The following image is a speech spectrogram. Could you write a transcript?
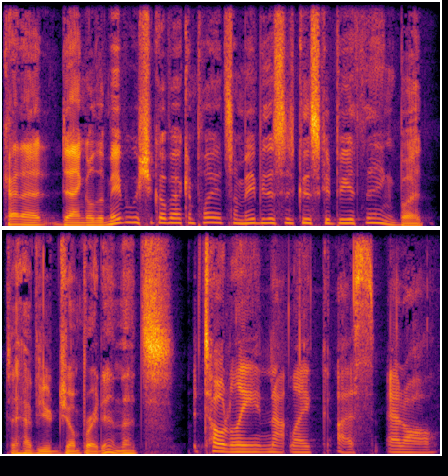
kind of dangle that maybe we should go back and play it. So maybe this is this could be a thing. But to have you jump right in, that's Totally not like us at all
